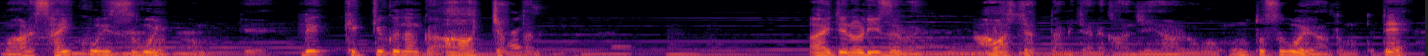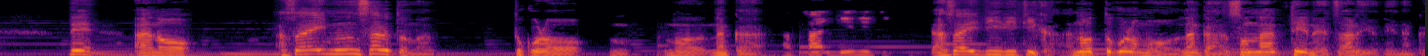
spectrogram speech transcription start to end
もうあれ最高にすごいなと思って。で、結局なんか、ああ、合っちゃった。相手のリズムに合わせちゃったみたいな感じになるのが、ほんとすごいなと思ってて。で、あの、浅いムーンサルトのところ、うんもうなんか、浅い DDT。浅い DDT か。あのところも、なんか、そんな体のやつあるよね。なんか、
